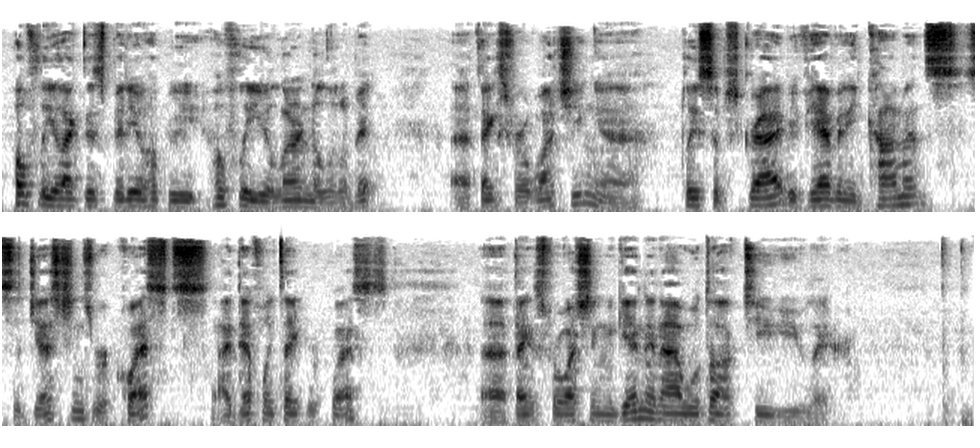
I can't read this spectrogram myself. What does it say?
Hopefully you like this video. Hopefully, hopefully you learned a little bit. Uh, thanks for watching. Uh, please subscribe. If you have any comments, suggestions, requests, I definitely take requests. Uh, thanks for watching again, and I will talk to you later.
